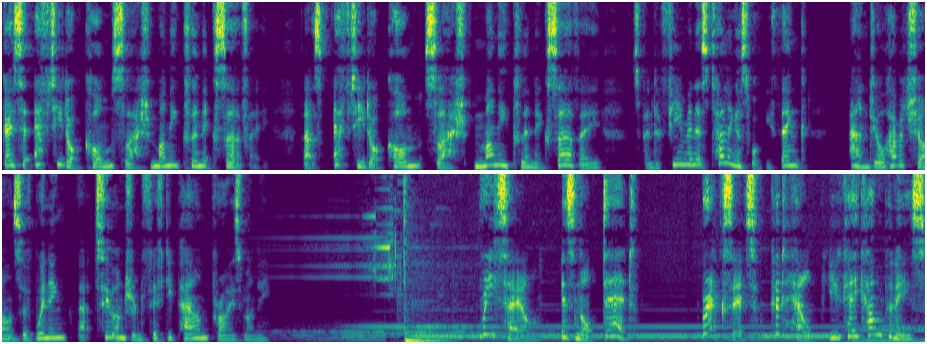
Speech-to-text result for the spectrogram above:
Go to ft.com slash moneyclinic survey. That's ft.com slash moneyclinic survey. Spend a few minutes telling us what you think, and you'll have a chance of winning that £250 prize money. Retail is not dead. Brexit could help UK companies.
